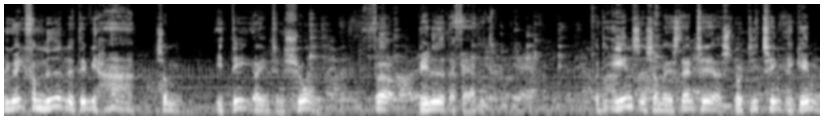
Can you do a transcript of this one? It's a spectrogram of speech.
vi kan jo ikke formidle det, vi har som idé og intention, før billedet er færdigt. Og de eneste, som er i stand til at stå de ting igennem,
